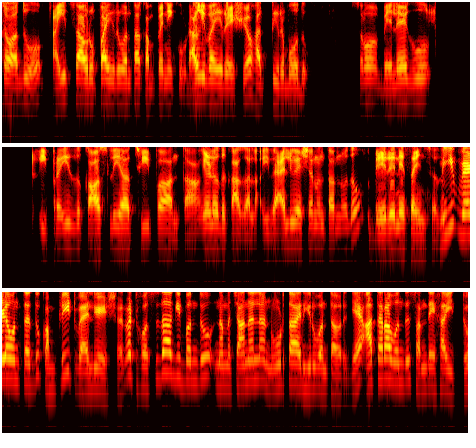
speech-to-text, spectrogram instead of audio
so ಅದು ಐದು ಸಾವಿರ ರೂಪಾಯಿ ಇರುವಂಥ ಕಂಪನಿ ಕೂಡ ಅಲ್ಲಿ ಬೈ ರೇಷ್ಯೋ ಹತ್ತಿರ್ಬೋದು ಸೊ ಬೆಲೆಗೂ ಈ ಪ್ರೈಸ್ ಕಾಸ್ಟ್ಲಿಯಾ ಚೀಪ ಅಂತ ಹೇಳೋದಕ್ಕಾಗಲ್ಲ. ಈ ವ್ಯಾಲ್ಯೂಯೇಷನ್ ಅಂತ ಅನ್ನೋದು ಬೇರೆನೆ ಸೈನ್ಸ್ ಅದು. ನೀವು ಹೇಳುವಂತದ್ದು ಕಂಪ್ಲೀಟ್ ವ್ಯಾಲ್ಯೂಯೇಷನ್ ಬಟ್ ಹೊಸದಾಗಿ ಬಂದು ನಮ್ಮ ಚಾನೆಲ್ ನೋಡ್ತಾ ಇರುವಂತವ್ರಿಗೆ ಆ ತರ ಒಂದು ಸಂದೇಹ ಇತ್ತು.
